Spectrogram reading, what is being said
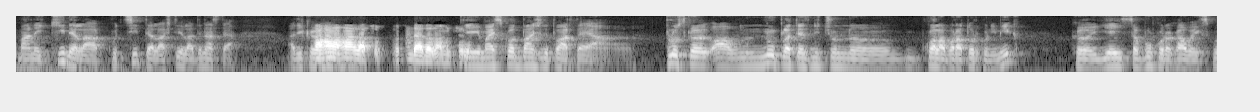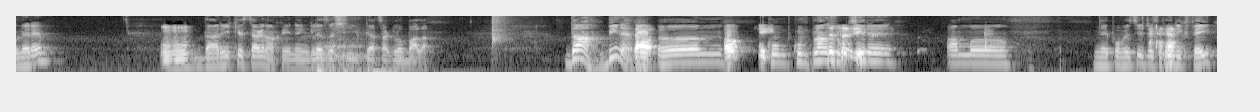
manechine, la cuțite, la știi, la din astea. Adică Aha, aha, la sub... Da, da, da, am înțeles. ei mai scot bani și de partea aia. Plus că au, nu plătesc niciun uh, colaborator cu nimic, că ei se bucură că au o expunere, Mhm. dar e chestia na, că e în engleză și piața globală. Da, bine. Da. Um, Ok. cum, cum plan Ce să subțire am uh, ne-ai povestit despre Rick Fei.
